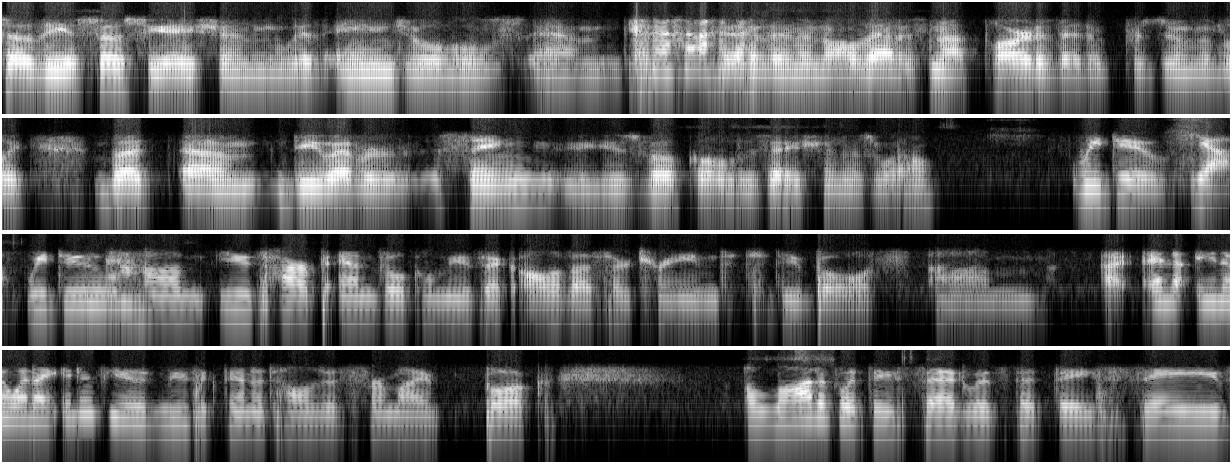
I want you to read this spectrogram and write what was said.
So the association with angels and heaven and all that is not part of it, presumably. But um, do you ever sing? You use vocalization as well? We do, yeah. We do um, use harp and vocal music. All of us are trained to do both. Um, I, and, you know, when I interviewed music thanatologists for my book, a lot of what they said was that they save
